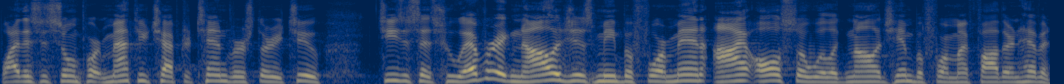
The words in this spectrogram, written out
why this is so important. Matthew chapter 10 verse 32 Jesus says, Whoever acknowledges me before men, I also will acknowledge him before my Father in heaven.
